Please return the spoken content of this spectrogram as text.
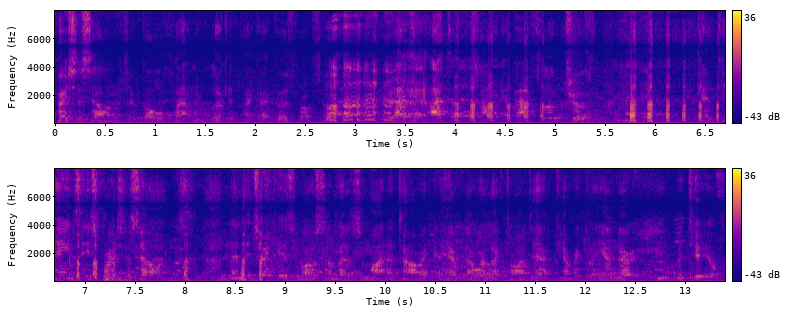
precious elements of gold, platinum. Look at, I got goosebumps. that's, that's a sign of absolute truth. It contains these precious elements. And the trick is, most of them is monatomic. They have no electrons. They have chemically inert materials,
